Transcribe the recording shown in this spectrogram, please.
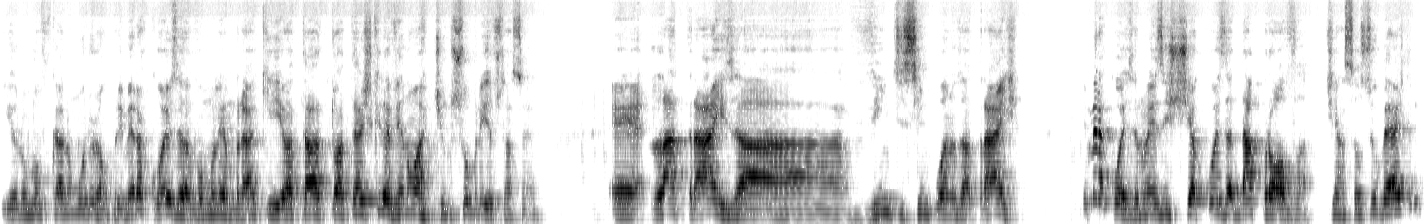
E eu não vou ficar no muro, não. Primeira coisa, vamos lembrar que eu estou até escrevendo um artigo sobre isso, tá, Sérgio? É, lá atrás, há 25 anos atrás, primeira coisa, não existia coisa da prova. Tinha São Silvestre,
